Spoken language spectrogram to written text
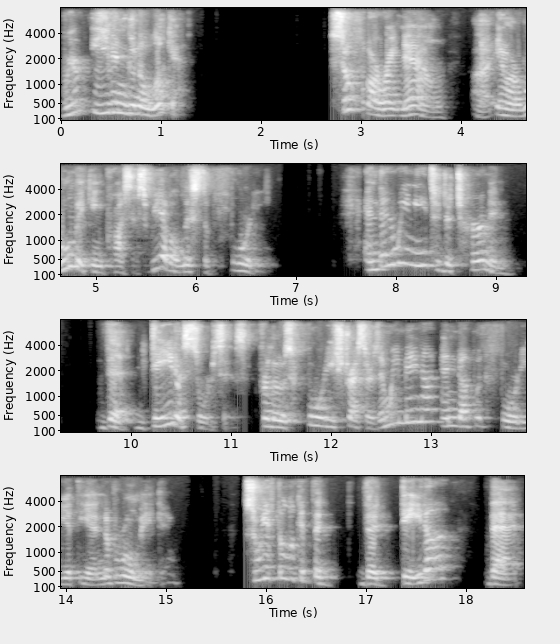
we're even going to look at. So far right now, uh, in our rulemaking process, we have a list of 40. And then we need to determine the data sources for those 40 stressors. And we may not end up with 40 at the end of rulemaking. So we have to look at the, the data that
